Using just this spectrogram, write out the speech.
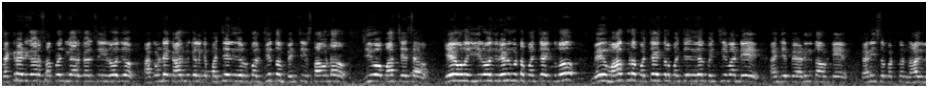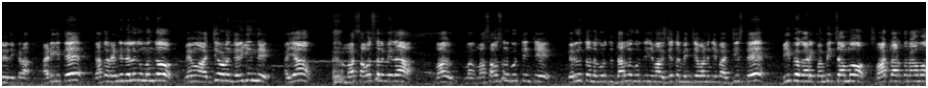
సెక్రటరీ గారు సర్పంచ్ గారు కలిసి ఈ రోజు అక్కడ ఉండే కార్మికులకి పద్దెనిమిది వేల రూపాయలు జీతం పెంచి ఇస్తా ఉన్నారు. జీవో పాస్ చేశారు. కేవలం ఈ రోజు రేణుగుంట పంచాయతీలో మేము మాకు కూడా పంచాయతీలో పంచాయతీ వేలు పెంచి ఇవ్వండి అని చెప్పి అడుగుతా ఉంటే కనీసం పట్టుకొని నాది లేదు ఇక్కడ. అడిగితే గత రెండు నెలలకు ముందు మేము అర్జీ ఇవ్వడం జరిగింది. అయ్యా మా సమస్యల మీద మా మా- మా సమస్యలు గుర్తించి పెరుగుతున్న గుర్తు ధరల గురించి మాకు జీతం పెంచేవాడని చెప్పి అర్జిస్తే డిపిఓ గారికి పంపించాము మాట్లాడుతున్నాము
